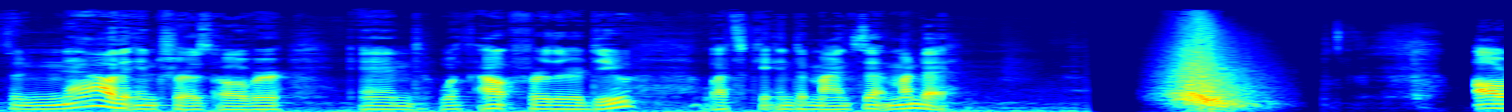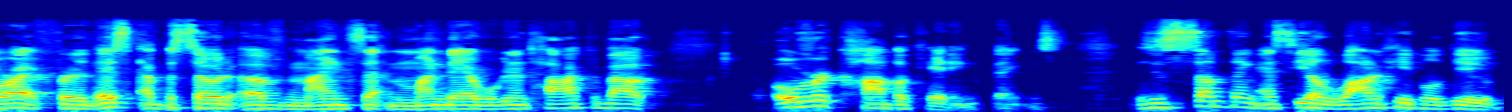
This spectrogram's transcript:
So now the intro is over, and without further ado, let's get into Mindset Monday. All right, for this episode of Mindset Monday, we're going to talk about overcomplicating things. This is something I see a lot of people do,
